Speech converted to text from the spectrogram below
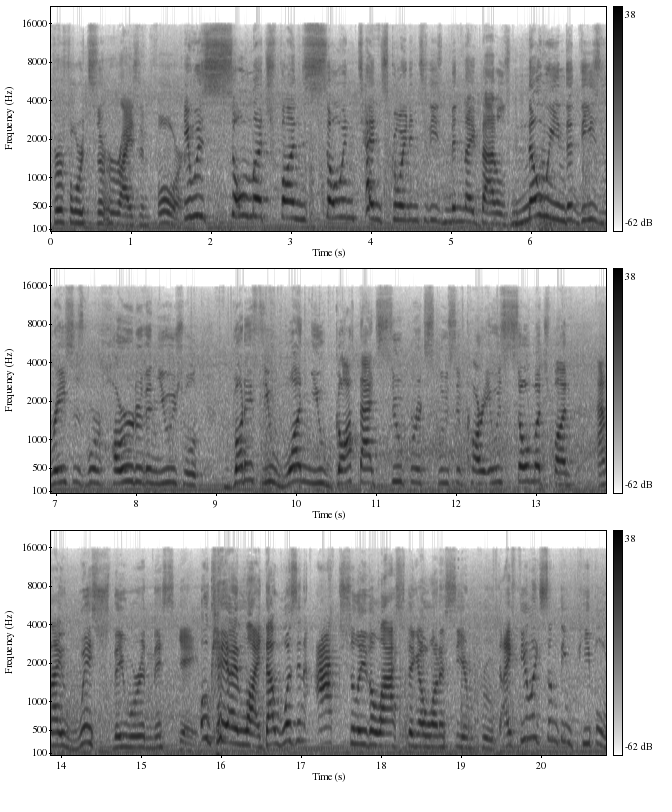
for Forza Horizon 4. It was so much fun, so intense going into these midnight battles, knowing that these races were harder than usual, but if you won, you got that super exclusive car. It was so much fun, and I wish they were in this game. Okay, I lied. That wasn't actually the last thing I want to see improved. I feel like something people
